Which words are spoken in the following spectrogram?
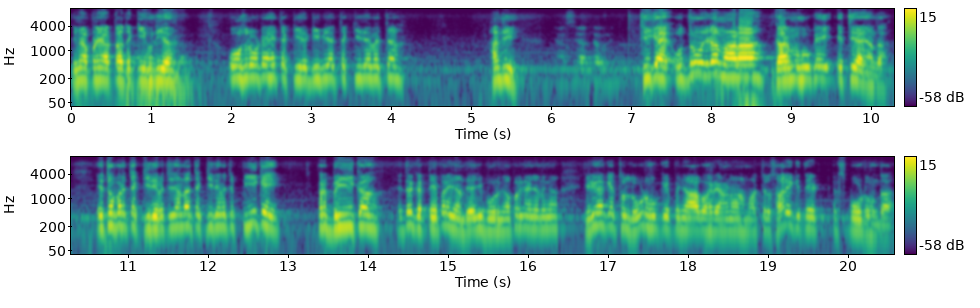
ਜਿਵੇਂ ਆਪਣੇ ਆਟਾ ਚੱਕੀ ਹੁੰਦੀ ਆ। ਉਸ ਲੋਟ ਇਹ ਚੱਕੀ ਲੱਗੀ ਵੀ ਆ, ਚੱਕੀ ਦੇ ਵਿੱਚ। ਹਾਂਜੀ। ਠੀਕ ਹੈ, ਉਧਰੋਂ ਜਿਹੜਾ ਮਾਲ ਆ ਗਰਮ ਹੋ ਕੇ ਇੱਥੇ ਆ ਜਾਂਦਾ। ਇੱਥੋਂ ਪਰ ਚੱਕੀ ਦੇ ਵਿੱਚ ਜਾਂਦਾ, ਚੱਕੀ ਦੇ ਵਿੱਚ ਪੀ ਕੇ ਫਿਰ ਬਰੀਕ ਇੱਧਰ ਗੱਟੇ ਭਰੇ ਜਾਂਦੇ ਆ ਜੀ, ਬੋਰੀਆਂ ਭਰੀਆਂ ਜਾਂਦੀਆਂ। ਜਿਹੜੀਆਂ ਕਿ ਇੱਥੋਂ ਲੋਡ ਹੋ ਕੇ ਪੰਜਾਬ, ਹਰਿਆਣਾ, ਹਿਮਾਚਲ ਸਾਰੇ ਕਿਤੇ ਐਕਸਪੋਰਟ ਹੁੰਦਾ।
